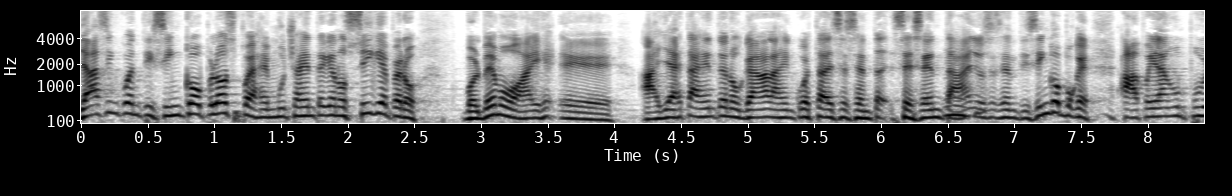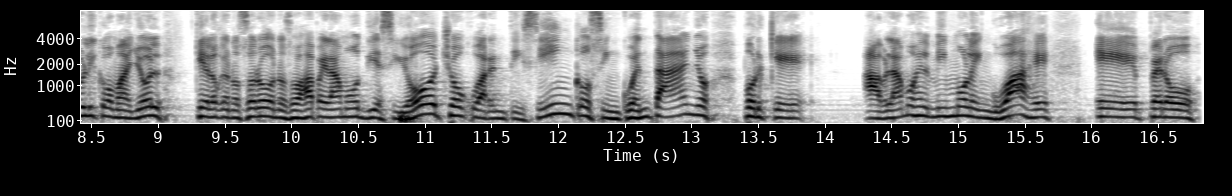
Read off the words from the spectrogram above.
ya 55 plus, pues hay mucha gente que nos sigue, pero volvemos, hay, eh, allá esta gente nos gana las encuestas de 60, 60 años, 65, porque apelan a un público mayor que lo que nosotros, nosotros apelamos 18, 45, 50 años, porque hablamos el mismo lenguaje, eh, pero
